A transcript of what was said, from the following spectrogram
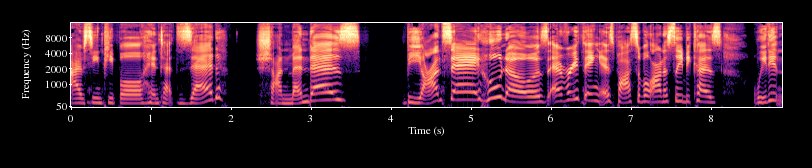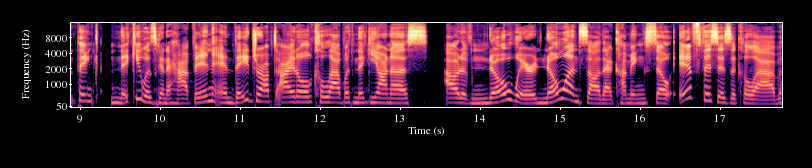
I've seen people hint at Zedd, Shawn Mendes, Beyonce, who knows? Everything is possible, honestly, because we didn't think Nicki was gonna happen, and they dropped Idol collab with Nicki on us out of nowhere. No one saw that coming. So if this is a collab,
